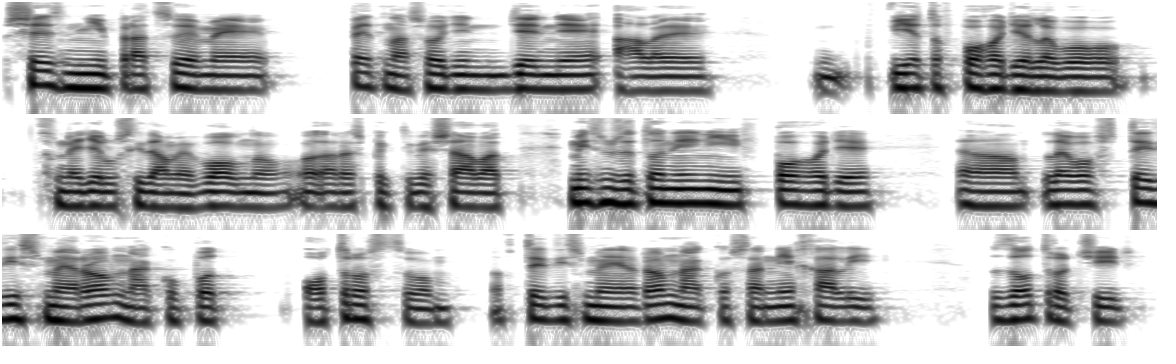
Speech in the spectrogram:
6 dní pracujeme 15 hodín denne, ale je to v pohode, lebo v nedelu si dáme voľno, respektíve šabat. Myslím, že to není v pohode, eh, lebo vtedy sme rovnako pod otrostvom. Vtedy sme rovnako sa nechali zotročiť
